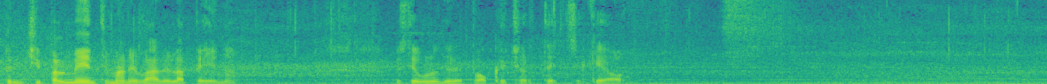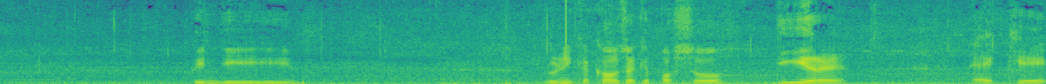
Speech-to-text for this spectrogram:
principalmente, ma ne vale la pena. Questa è una delle poche certezze che ho. Quindi l'unica cosa che posso dire è che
